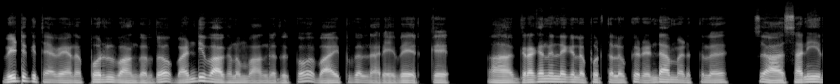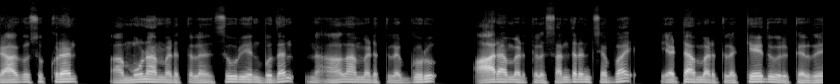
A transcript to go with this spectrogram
வீட்டுக்கு தேவையான பொருள் வாங்குறதோ வண்டி வாகனம் வாங்குறதுக்கோ வாய்ப்புகள் நிறையவே இருக்குது கிரகநிலைகளை பொறுத்தளவுக்கு ரெண்டாம் இடத்துல சனி ராகு சுக்கரன் மூணாம் இடத்துல சூரியன் புதன் நாலாம் இடத்துல குரு ஆறாம் இடத்துல சந்திரன் செவ்வாய் எட்டாம் இடத்துல கேது இருக்கிறது.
